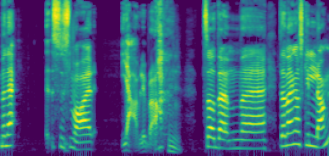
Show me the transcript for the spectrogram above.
Men jeg syns den var jævlig bra. Så den, eh, den er ganske lang.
